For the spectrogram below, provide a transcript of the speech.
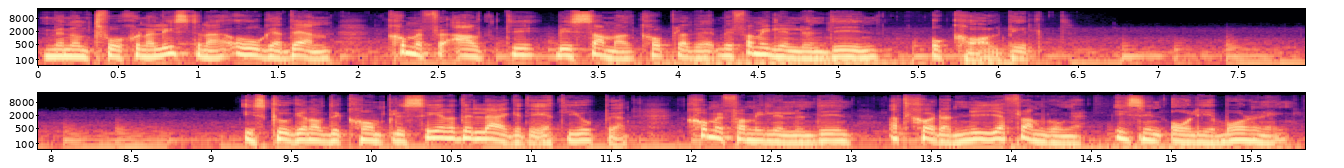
Men de två journalisterna Ogaden kommer för alltid bli sammankopplade med familjen Lundin och Carl Bildt. I skuggan av det komplicerade läget i Etiopien kommer familjen Lundin att skörda nya framgångar i sin oljeborrning.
